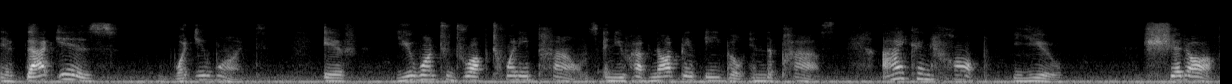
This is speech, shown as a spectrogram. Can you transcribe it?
if that is what you want, if you want to drop 20 pounds and you have not been able in the past, I can help you shed off,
